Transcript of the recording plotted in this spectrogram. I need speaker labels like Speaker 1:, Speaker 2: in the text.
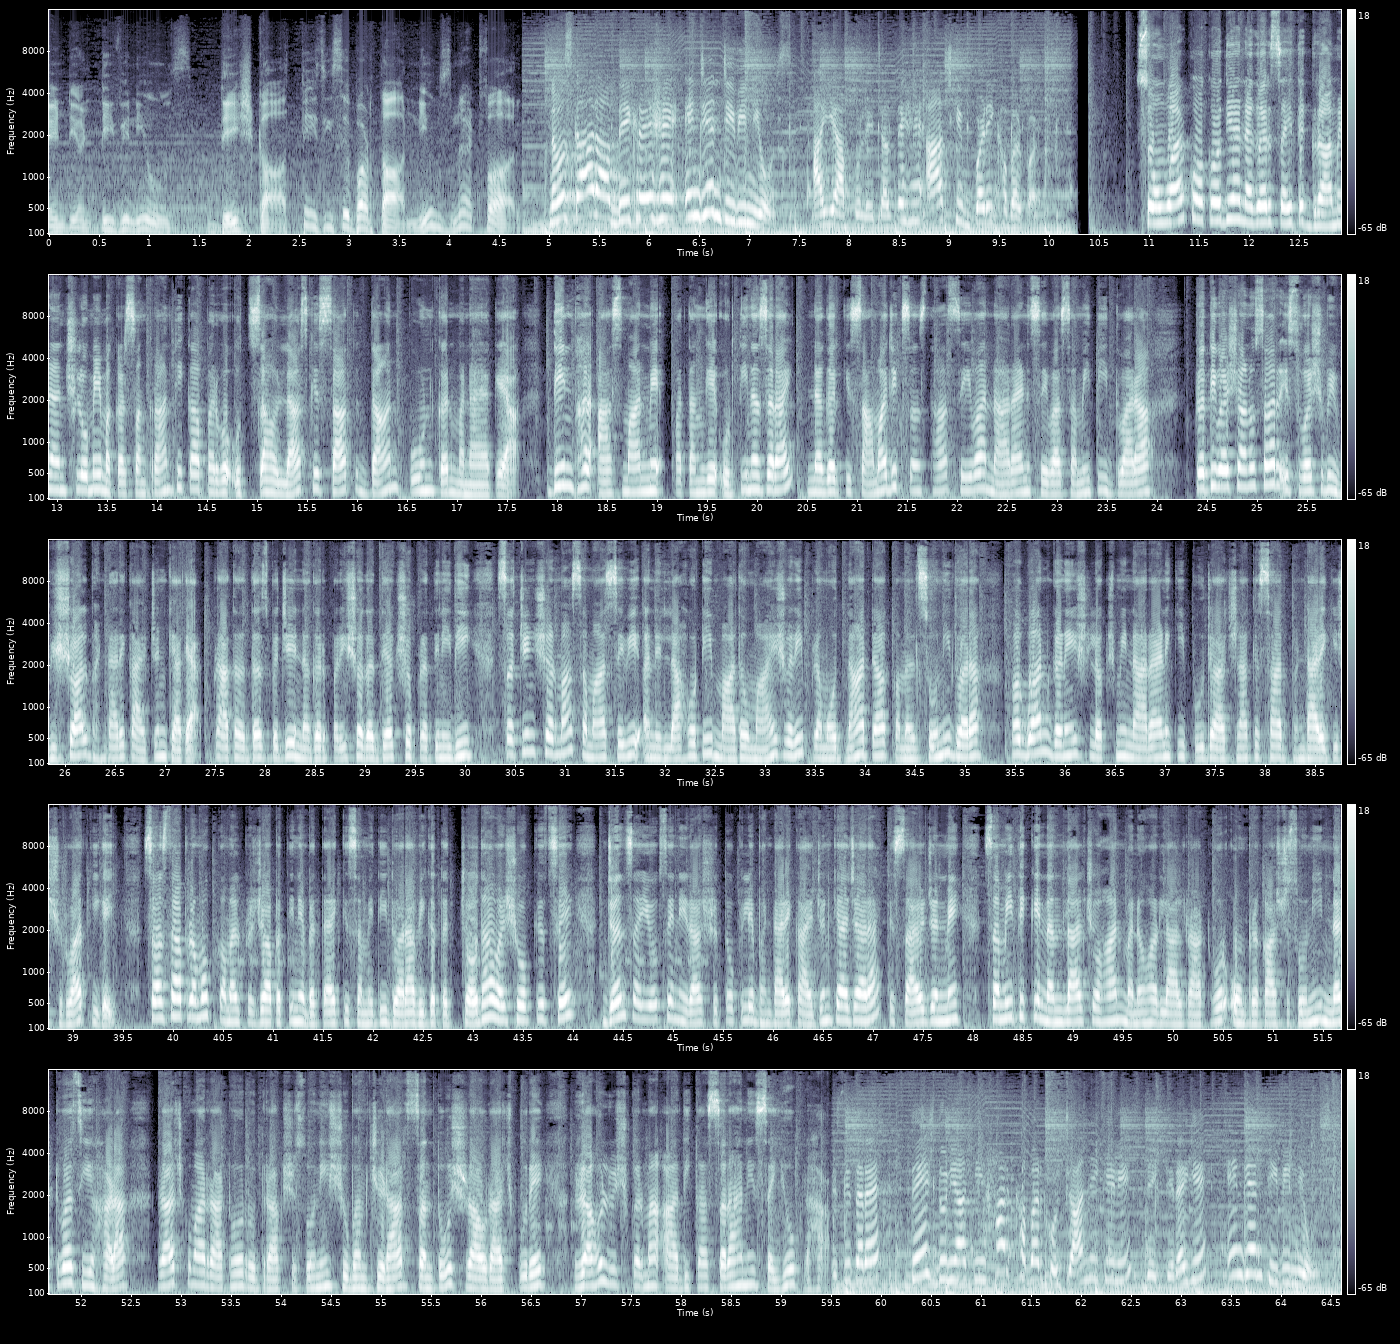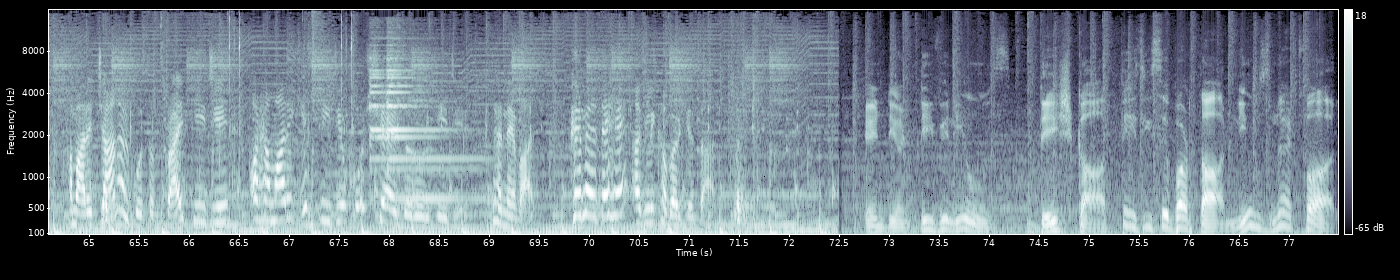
Speaker 1: Indian TV news देश का तेज़ी से बढ़ता न्यूज़ नेटवर्क
Speaker 2: नमस्कार आप देख रहे हैं इंडियन टीवी न्यूज़ आइए आपको ले चलते हैं आज की बड़ी खबर पर।
Speaker 3: सोमवार को अकोदिया नगर सहित ग्रामीण अंचलों में मकर संक्रांति का पर्व उत्साह उल्लास के साथ दान पूर्ण कर मनाया गया। दिन भर आसमान में पतंगे उड़ती नज़र आई। नगर की सामाजिक संस्था सेवा नारायण सेवा समिति द्वारा प्रतिवर्षानुसार इस वर्ष भी विशाल भंडारे का आयोजन किया गया। प्रातः दस बजे नगर परिषद अध्यक्ष प्रतिनिधि सचिन शर्मा समाज सेवी अनिल लाहौटी, माधव माहेश्वरी, प्रमोद नाहटा, कमल सोनी द्वारा भगवान गणेश लक्ष्मी नारायण की पूजा अर्चना के साथ भंडारे की शुरुआत की गई। संस्था प्रमुख कमल प्रजापति ने बताया कि समिति द्वारा विगत चौदह वर्षों से जन सहयोग से निराश्रितों के लिए भंडारे का आयोजन किया जा रहा है। इस आयोजन में समिति के नंदलाल चौहान, मनोहर लाल राठौर ओम प्रकाश सोनी, नटवर सिंह हड़ा, राजकुमार राठौर, रुद्राक्ष सोनी, शुभम चिढ़ार, संतोष राव राजपुरे, राहुल विश्वकर्मा आदि का सराहनीय सहयोग रहा।
Speaker 2: इसी तरह देश दुनिया की हर खबर को जानने के लिए देखते रहिए इंडियन टीवी न्यूज़। हमारे चैनल को सब्सक्राइब कीजिए और हमारे इस वीडियो को शेयर ज़रूर कीजिए। धन्यवाद। फिर मिलते हैं अगली खबर के साथ।
Speaker 1: इंडियन टीवी न्यूज़ देश का तेज़ी से बढ़ता न्यूज़ नेटवर्क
